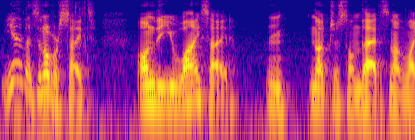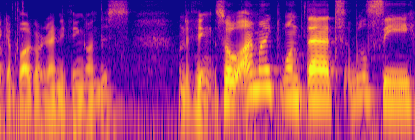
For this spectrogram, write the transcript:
yeah? That's an oversight on the UI side. Mm, not just on that. It's not like a bug or anything on this on the thing. So I might want that. We'll see.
